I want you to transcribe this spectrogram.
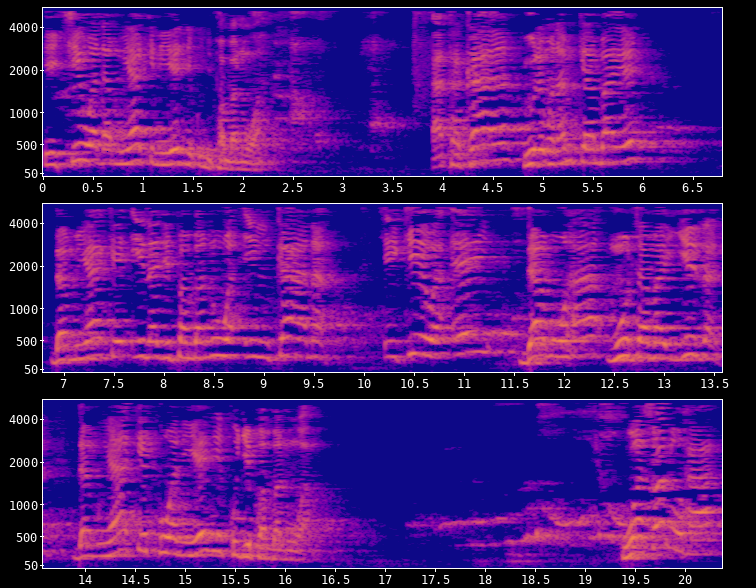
ikiwa damu yake ni yenye kujipambanua. Atakaa yule mwanamke ambaye damu yake inajipambanua inkana ikiwa a damuha mutamayyizan. Damu yake kuwa ni yenye kujipambanua. Wasaluha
